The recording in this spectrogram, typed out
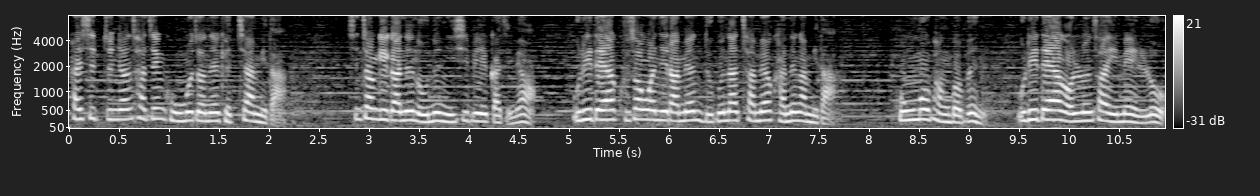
80주년 사진 공모전을 개최합니다. 신청 기간은 오는 22일까지며 우리 대학 구성원이라면 누구나 참여 가능합니다. 공모 방법은 우리 대학 언론사 이메일로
